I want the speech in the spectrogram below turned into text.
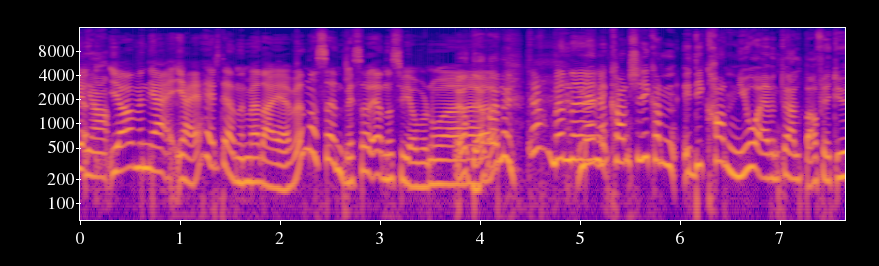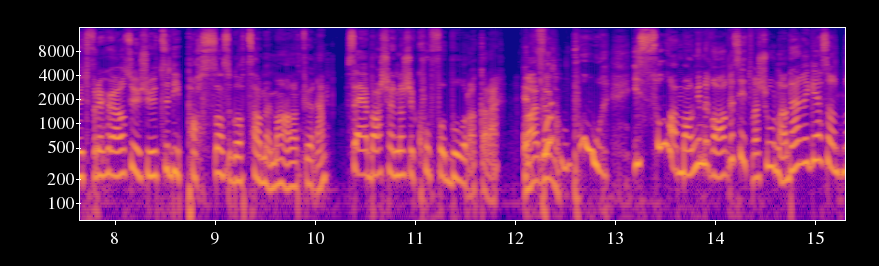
Ja, ja men jeg, jeg, er helt enig med deg, Even. Altså, endelig så enes vi over noe. Ja, det er deilig. Ja, men, men uh, kanskje de kan, de kan, jo eventuelt bare flytte ut, for det høres jo ikke ut som de passer så godt sammen med han fyren. Så jeg bare skjønner ikke hvorfor bor dere der. Nei, Folk bor i så mange rare situasjoner der jeg er sånn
